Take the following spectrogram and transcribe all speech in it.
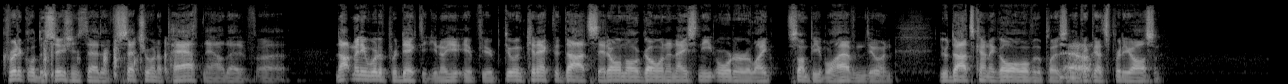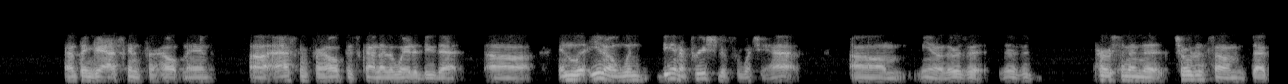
critical decisions that have set you on a path now that have. Uh, not many would have predicted. You know, you, if you're doing connect the dots, they don't all go in a nice, neat order like some people have them doing. Your dots kind of go all over the place, and I think that's pretty awesome. I think asking for help, man uh, asking for help is kind of the way to do that. And you know, when being appreciative for what you have. Um, you know, there's a there's a person in the children's home that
